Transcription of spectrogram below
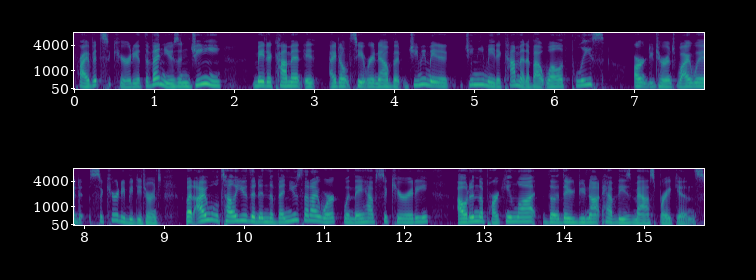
private security at the venues. And Jeannie made a comment. It, I don't see it right now, but Jeannie made a Jeannie made a comment about well, if police aren't deterrents, why would security be deterrents? But I will tell you that in the venues that I work, when they have security out in the parking lot, though they do not have these mass break-ins.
